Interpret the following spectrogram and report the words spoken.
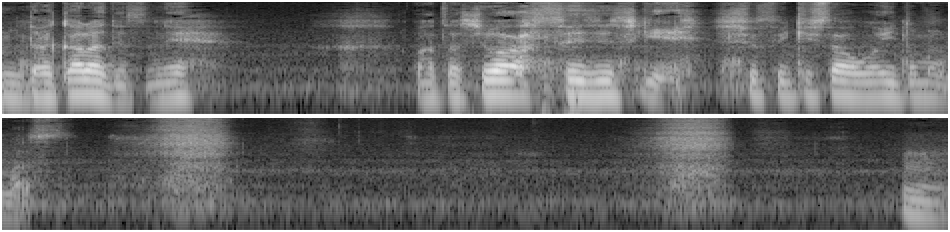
だからですね。私は成人式出席した方がいいと思います。うん。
